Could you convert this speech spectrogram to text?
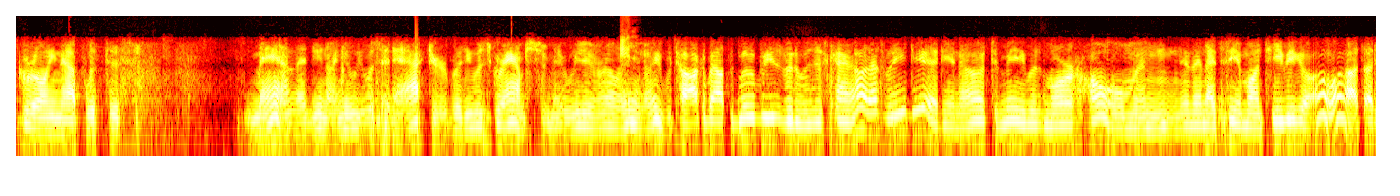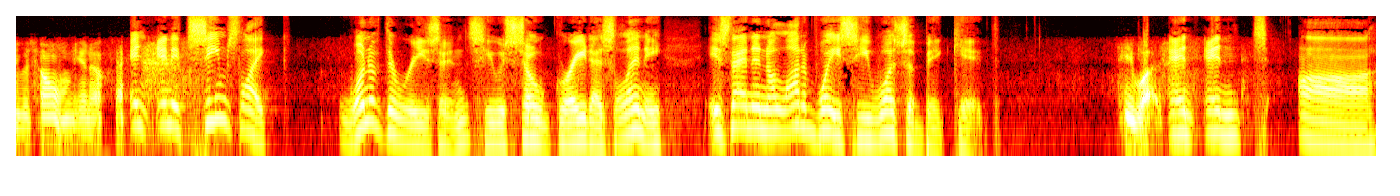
growing up with this man that you know I knew he was an actor, but he was Gramps to me. We didn't really, you know, he would talk about the movies, but it was just kind of, oh, that's what he did. You know, to me, it was more home, and and then I'd see him on TV, go, oh, wow, I thought he was home. You know. and and it seems like one of the reasons he was so great as Lenny is that in a lot of ways he was a big kid. He was. and and uh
